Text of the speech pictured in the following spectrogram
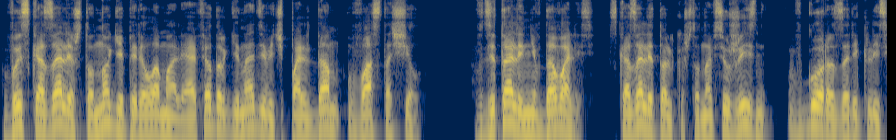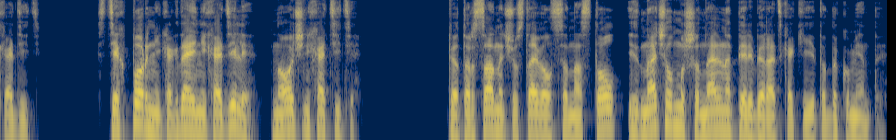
Вы сказали, что ноги переломали, а Федор Геннадьевич по льдам вас тащил. В детали не вдавались. Сказали только, что на всю жизнь в горы зареклись ходить. С тех пор никогда и не ходили, но очень хотите. Петр Саныч уставился на стол и начал машинально перебирать какие-то документы.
